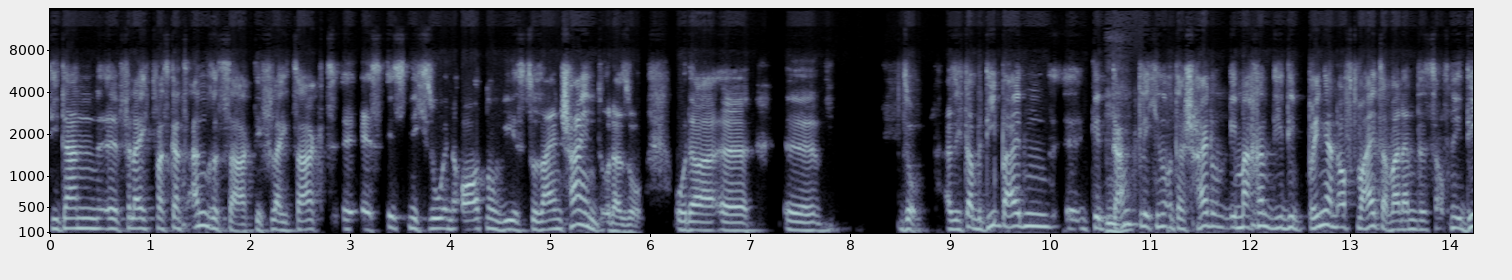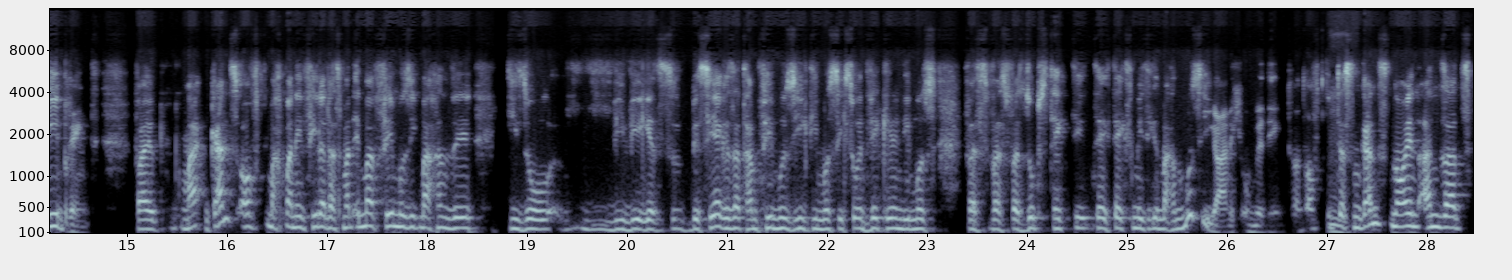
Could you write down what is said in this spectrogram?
die dann äh, vielleicht was ganz anderes sagt, die vielleicht sagt, äh, es ist nicht so in Ordnung, wie es zu sein scheint oder so. Oder äh, äh, so. Also ich glaube, die beiden äh, gedanklichen Unterscheidungen, die machen, die, die bringen dann oft weiter, weil dann das auf eine Idee bringt. Weil ganz oft macht man den Fehler, dass man immer Filmmusik machen will, die so, wie wir jetzt bisher gesagt haben, Filmmusik, die muss sich so entwickeln, die muss was, was, was Subtextmäßiges machen, muss sie gar nicht unbedingt. Und oft gibt Mhm. es einen ganz neuen Ansatz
